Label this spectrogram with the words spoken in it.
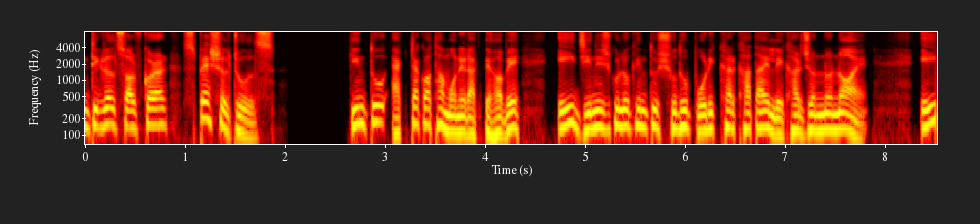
ইন্টিগ্রাল সলভ করার স্পেশাল টুলস। কিন্তু একটা কথা মনে রাখতে হবে, এই জিনিসগুলো কিন্তু শুধু পরীক্ষার খাতায় লেখার জন্য নয়। এই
